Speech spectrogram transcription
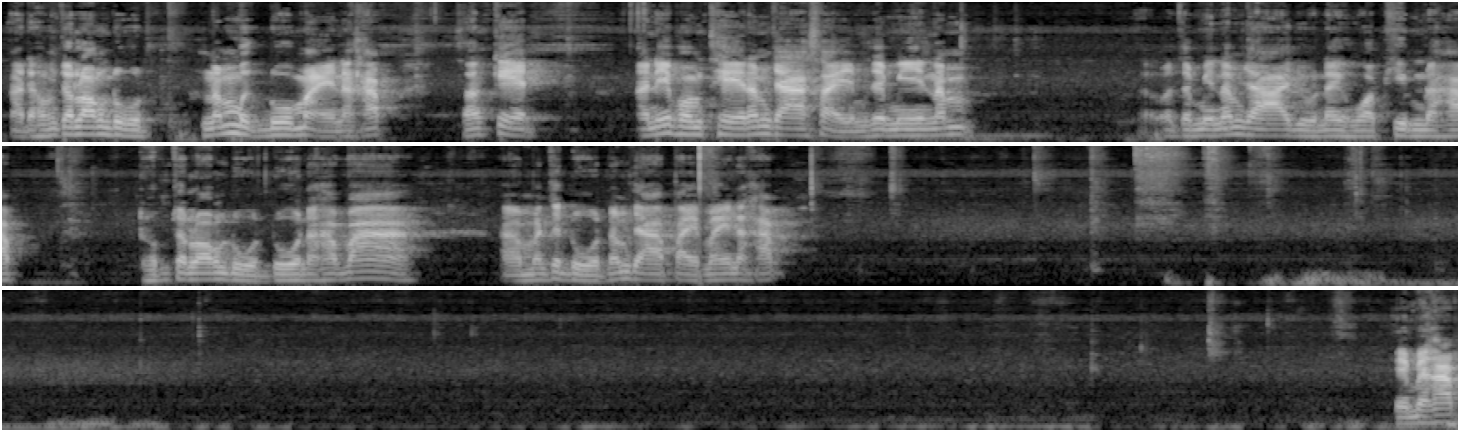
เดี๋ยวผมจะลองดูดน้ำหมึกดูใหม่นะครับ สังเกต อันนี้ผมเทน้ำยาใส่มันจะมีน้ำมันจะมีน้ำยาอยู่ในหัวพิมพ์นะครับผมจะลองดูดดูนะครับ ว่าอ่ามันจะดูดน้ำยาไปไหมนะครับเห็นไหมครับ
